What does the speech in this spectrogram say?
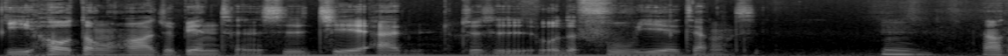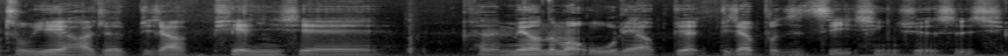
以后动画就变成是接案，就是我的副业这样子。嗯，然后主业的话就比较偏一些，可能没有那么无聊，比较比较不是自己兴趣的事情。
